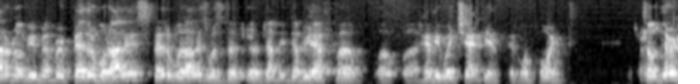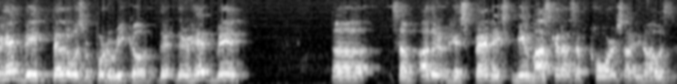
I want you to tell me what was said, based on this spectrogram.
I don't know if you remember Pedro Morales. Pedro Morales was the, the WWF uh, uh, heavyweight champion at one point. So there had been Pedro was from Puerto Rico. There, there had been uh, some other Hispanics, Mil Mascaras, of course. you know, I was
